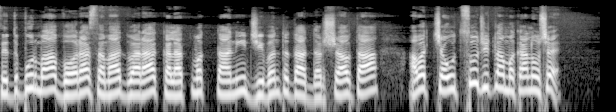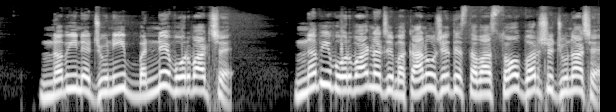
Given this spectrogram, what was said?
સિદ્ધપુરમાં વોરા સમાજ દ્વારા કલાત્મકતાની જીવંતતા દર્શાવતા આવા ચૌદસો જેટલા મકાનો છે. નવી ને જૂની બંને વોરવાડ છે. નવી વોરવાડના જે મકાનો છે તે સવા સો વર્ષ જૂના છે.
